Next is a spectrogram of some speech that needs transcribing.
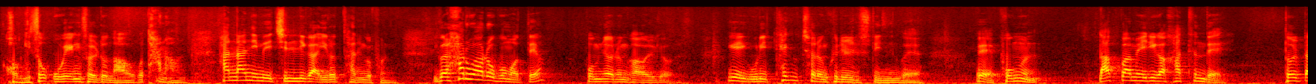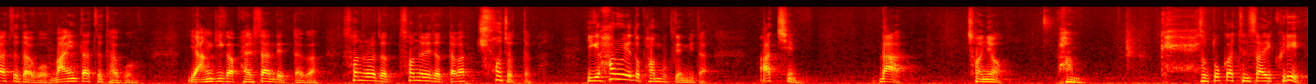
거기서 오행설도 나오고 다 나오는 하나님의 진리가 이렇다는 걸 보는 이걸 하루하루 보면 어때요? 봄, 여름, 가을, 겨울. 이게 우리 태극처럼 그려질 수도 있는 거예요. 왜? 봄은 낮밤의 일이가 같은데 덜 따뜻하고 많이 따뜻하고 양기가 발산됐다가 서늘해졌, 서늘해졌다가 추워졌다가 이게 하루에도 반복됩니다. 아침, 낮, 저녁, 밤 계속 똑같은 사이클이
